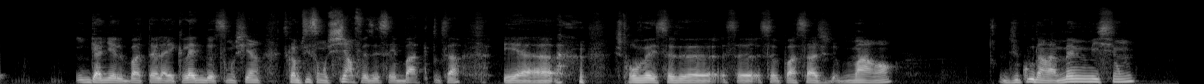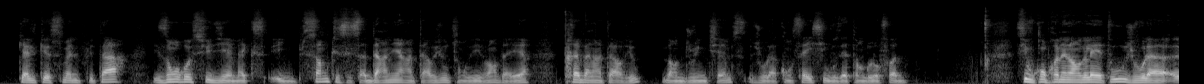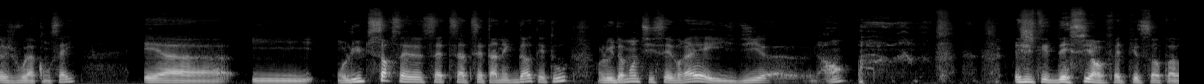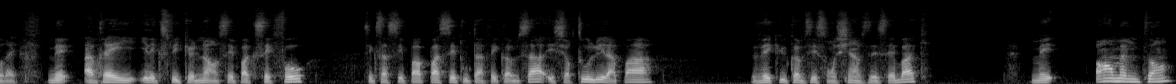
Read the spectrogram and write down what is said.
il gagnait le battle avec l'aide de son chien. C'est comme si son chien faisait ses bacs, tout ça. Et euh, je trouvais ce, passage marrant. Du coup, dans la même mission, quelques semaines plus tard, ils ont reçu DMX. Il me semble que c'est sa dernière interview de son vivant d'ailleurs. Très belle interview dans Dream Champs. Je vous la conseille si vous êtes anglophone. Si vous comprenez l'anglais et tout, je vous la, je vous la conseille. Et euh, on lui sort cette, cette, anecdote et tout. On lui demande si c'est vrai et il dit euh, non. et j'étais déçu en fait que ce soit pas vrai. Mais après, il, explique que non, c'est pas que c'est faux, c'est que ça s'est pas passé tout à fait comme ça. Et surtout, lui, il n'a pas vécu comme si son chien faisait ses bacs. Mais en même temps,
